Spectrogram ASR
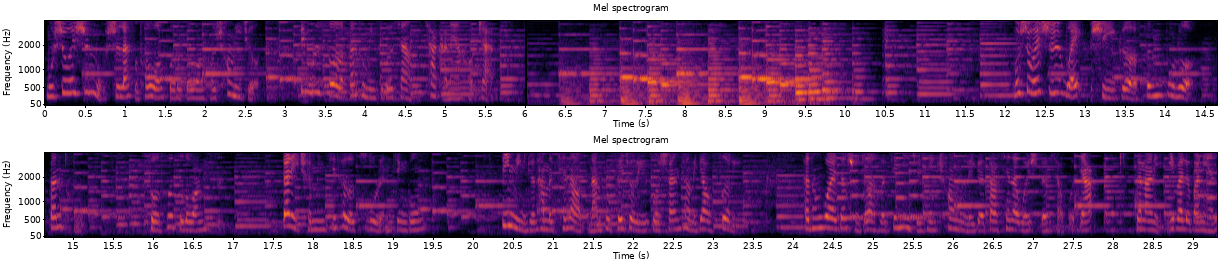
姆什维什姆是莱索托王国的国王和创立者，并不是所有的班图民族都像恰卡那样好战。姆什维什维是一个分部落班图索托族的王子，带领臣民击退了祖鲁人进攻。并领着他们迁到南部非洲的一座山上的要塞里。他通过外交手段和坚定决心，创立了一个到现在为止的小国家。在那里，1868年，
